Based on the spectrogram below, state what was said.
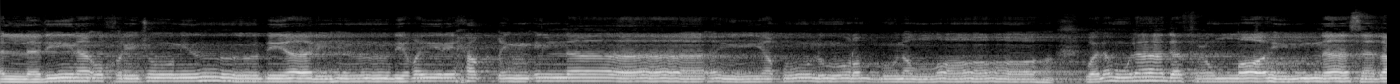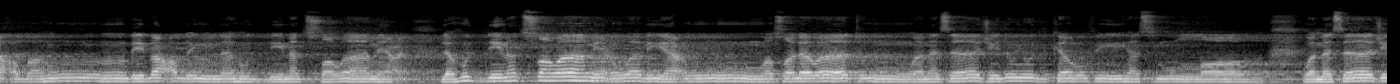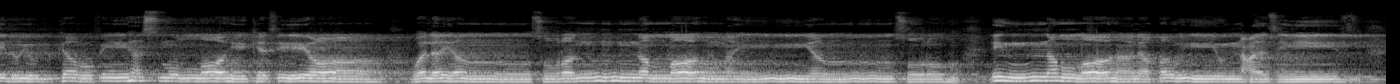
الذين أخرجوا من ديارهم بغير حق إلا أن يقولوا ربنا الله ولولا دفع الله الناس بعضهم ببعض لهدمت صوامع لهدمت صوامع وبيع وصلوات ومساجد يذكر فيها اسم الله ومساجد يذكر فيها اسم الله كثيرا ولينصرن الله من ينصره. إن الله لقوي عزيز.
